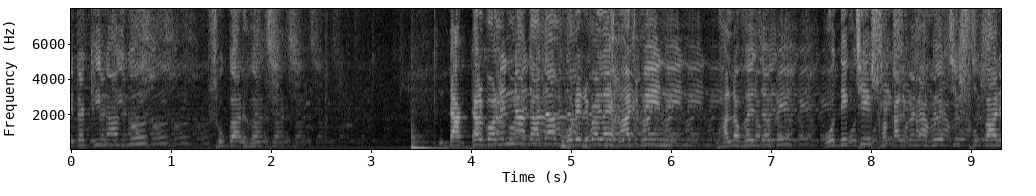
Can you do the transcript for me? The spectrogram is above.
এটা কি নাচ গো? সুগার হয়েছে। ডাক্তার বলেন না দাদা ভোরের বেলায় হাঁটবেন। ভালো হয়ে যাবে। ও দেখছে সকালবেলা হয়েছে সুগার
